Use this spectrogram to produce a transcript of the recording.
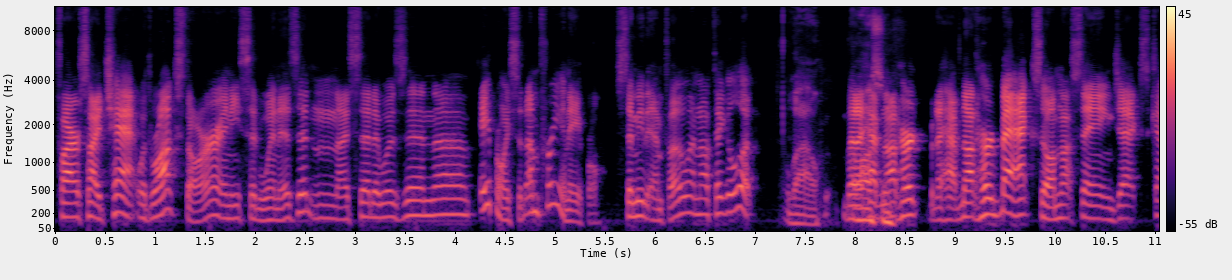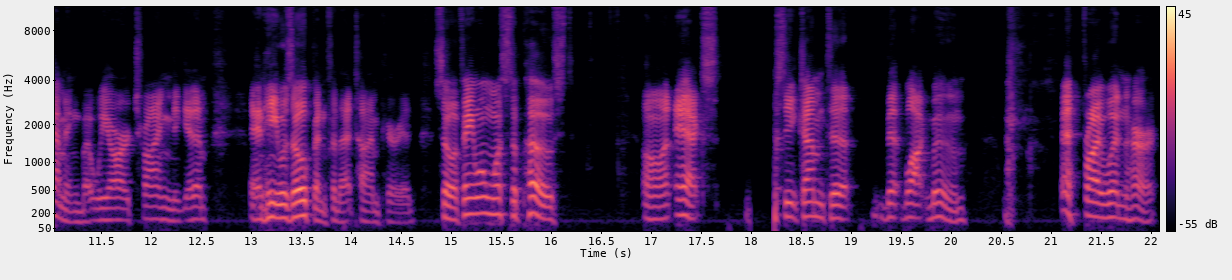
fireside chat with Rockstar, and he said, "When is it?" And I said, "It was in uh, April." He said, "I'm free in April. Send me the info, and I'll take a look." Wow! But awesome. I have not heard. But I have not heard back, so I'm not saying Jack's coming. But we are trying to get him, and he was open for that time period. So if anyone wants to post on X, see come to BitBlock Boom, that probably wouldn't hurt.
